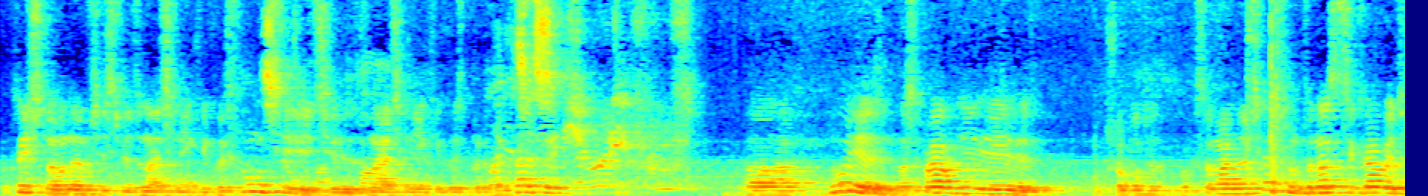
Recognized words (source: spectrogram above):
Фактично вони обчислюють значення якихось функцій чи значення якихось предикатів. Ну і насправді, якщо бути максимально чесним, то нас цікавить,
